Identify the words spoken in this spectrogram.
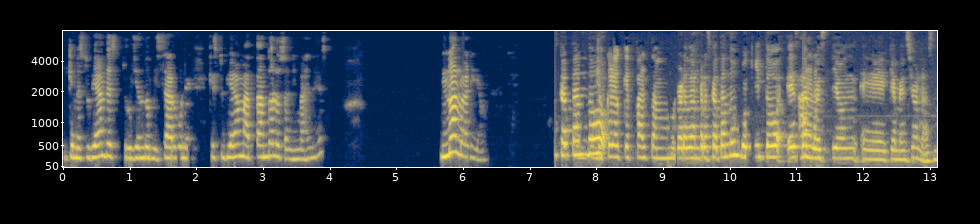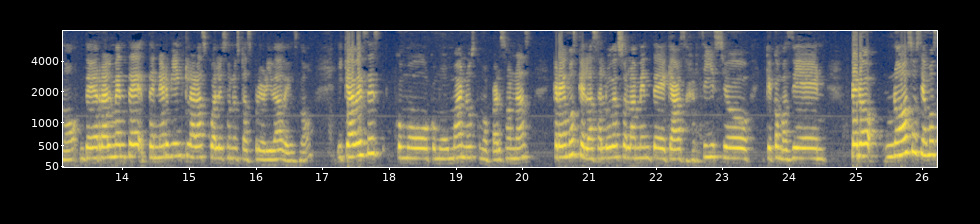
y que me estuvieran destruyendo mis árboles que estuviera matando a los animales, no lo haría. Rescatando, Yo creo que falta mucho. Perdón, rescatando un poquito esta cuestión eh, que mencionas, ¿no? De realmente tener bien claras cuáles son nuestras prioridades, ¿no? Y que a veces como, como humanos, como personas, creemos que la salud es solamente que hagas ejercicio, que comas bien, pero no asociamos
